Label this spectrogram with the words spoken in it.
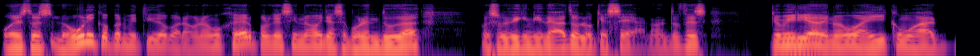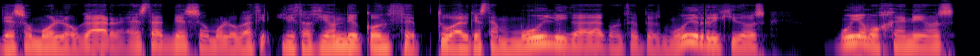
o esto es lo único permitido para una mujer, porque si no ya se pone en duda pues su dignidad o lo que sea. Entonces, yo me iría de nuevo ahí como a deshomologar, a esta deshomologización de conceptual que está muy ligada a conceptos muy rígidos, muy homogéneos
